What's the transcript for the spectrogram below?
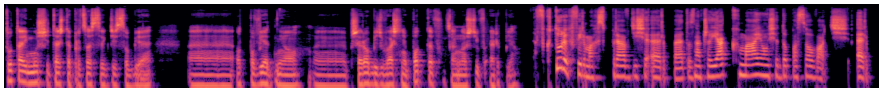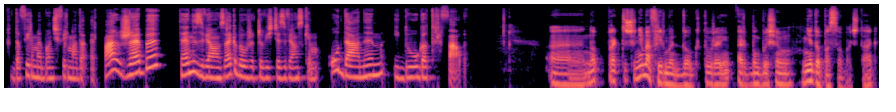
tutaj musi też te procesy gdzieś sobie e, odpowiednio y, przerobić właśnie pod te funkcjonalności w ERP-ie. W których firmach sprawdzi się ERP, to znaczy jak mają się dopasować ERP do firmy bądź firma do ERP, żeby ten związek był rzeczywiście związkiem udanym i długotrwałym. E, No, praktycznie nie ma firmy, do której ERP mógłby się nie dopasować, tak?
